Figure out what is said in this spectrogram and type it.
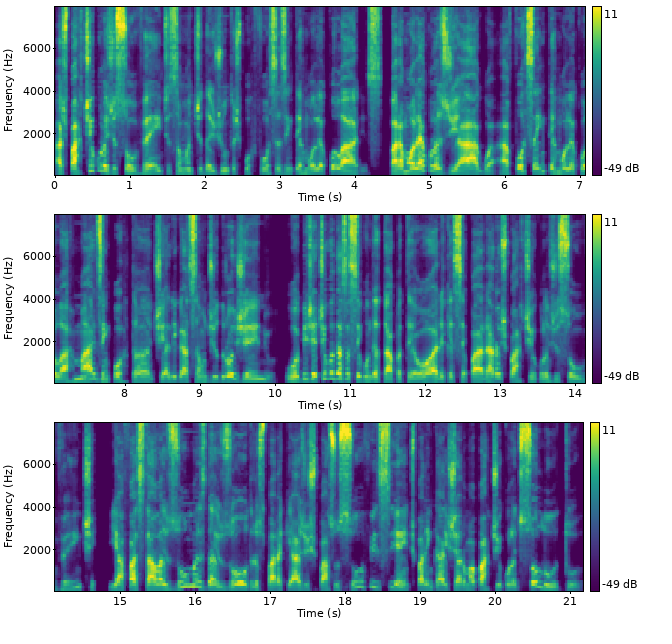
As partículas de solvente são mantidas juntas por forças intermoleculares. Para moléculas de água, a força intermolecular mais importante é a ligação de hidrogênio. O objetivo dessa segunda etapa teórica é separar as partículas de solvente e afastá-las umas das outras para que haja espaço suficiente para encaixar uma partícula de soluto.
